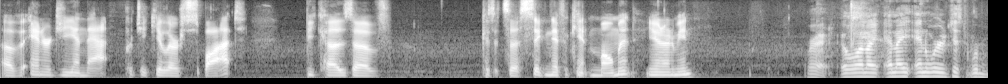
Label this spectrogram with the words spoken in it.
of energy in that particular spot because of because it's a significant moment. You know what I mean? Right. Well, and I and I and we're just we're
